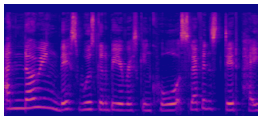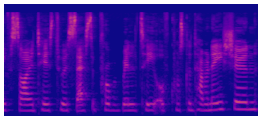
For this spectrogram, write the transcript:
And knowing this was going to be a risk in court, Slevins did pay for scientists to assess the probability of cross contamination,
